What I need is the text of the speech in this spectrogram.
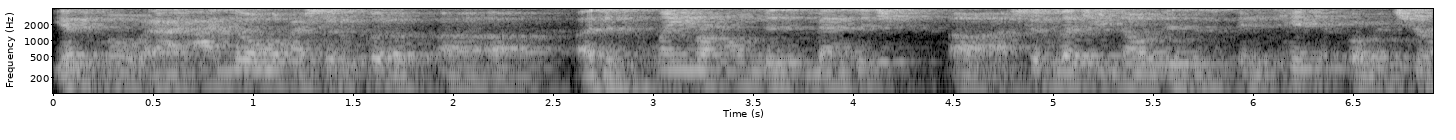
Yes, Lord. I, I know I should have put a, a, a, disclaimer on this message. Uh, I should have let you know this is intended for mature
